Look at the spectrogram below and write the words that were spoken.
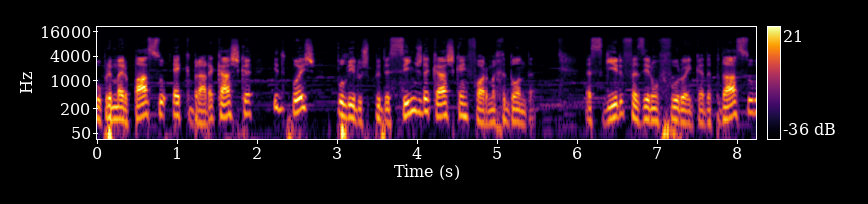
O primeiro passo é quebrar a casca e depois polir os pedacinhos da casca em forma redonda. A seguir, fazer um furo em cada pedaço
